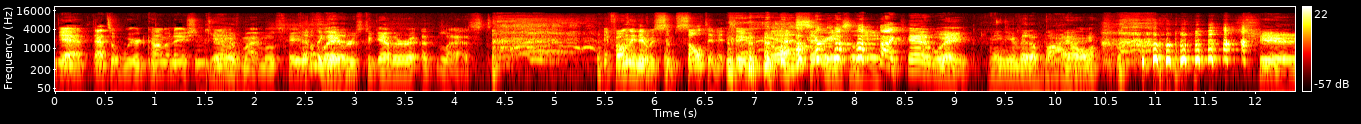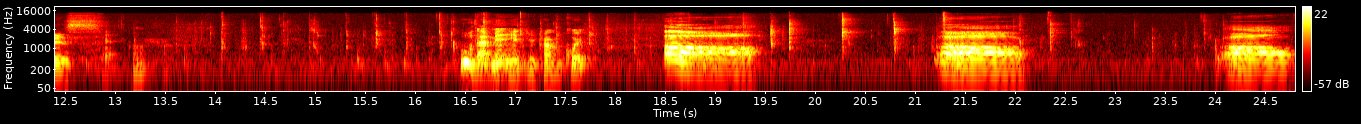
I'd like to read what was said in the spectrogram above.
yeah, that's a weird combination. good. Two of my most hated That'll good. flavors together at last. If only there was some salt in it too. Yeah, seriously. I can't wait. Maybe a bit of bile. Cheers. Ooh, that mint hit your tongue quick. Oh. Oh. Oh.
